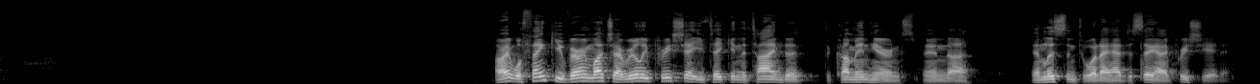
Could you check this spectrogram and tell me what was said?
All right, well, thank you very much. I really appreciate you taking the time to, to come in here and, and, uh, and listen to what I had to say. I appreciate it.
